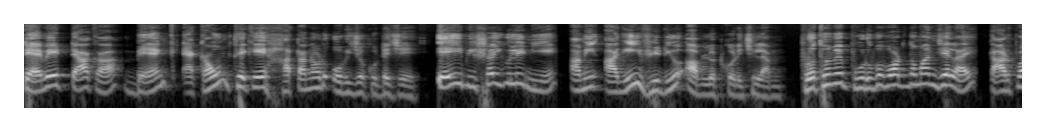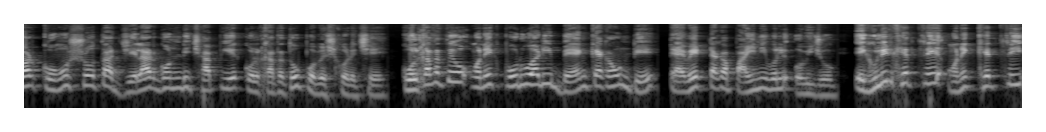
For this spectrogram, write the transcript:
ট্যাবের টাকা ব্যাংক অ্যাকাউন্ট থেকে হাতানোর অভিযোগ উঠেছে। এই বিষয়গুলি নিয়ে আমি আগেই ভিডিও আপলোড করেছিলাম। প্রথমে পূর্ব বর্ধমান জেলায়, তারপর ক্রমশ তার জেলার গণ্ডি ছাপিয়ে কলকাতাতেও প্রবেশ করেছে। কলকাতাতেও অনেক পড়ুয়ারই ব্যাংক অ্যাকাউন্টে ট্যাবের টাকা পায়নি বলে অভিযোগ। এগুলির ক্ষেত্রে অনেক ক্ষেত্রেই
